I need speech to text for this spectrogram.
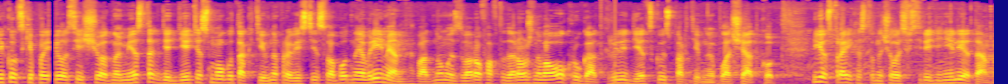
В Якутске появилось еще одно место, где дети смогут активно провести свободное время. В одном из дворов автодорожного округа открыли детскую спортивную площадку. Ее строительство началось в середине лета.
